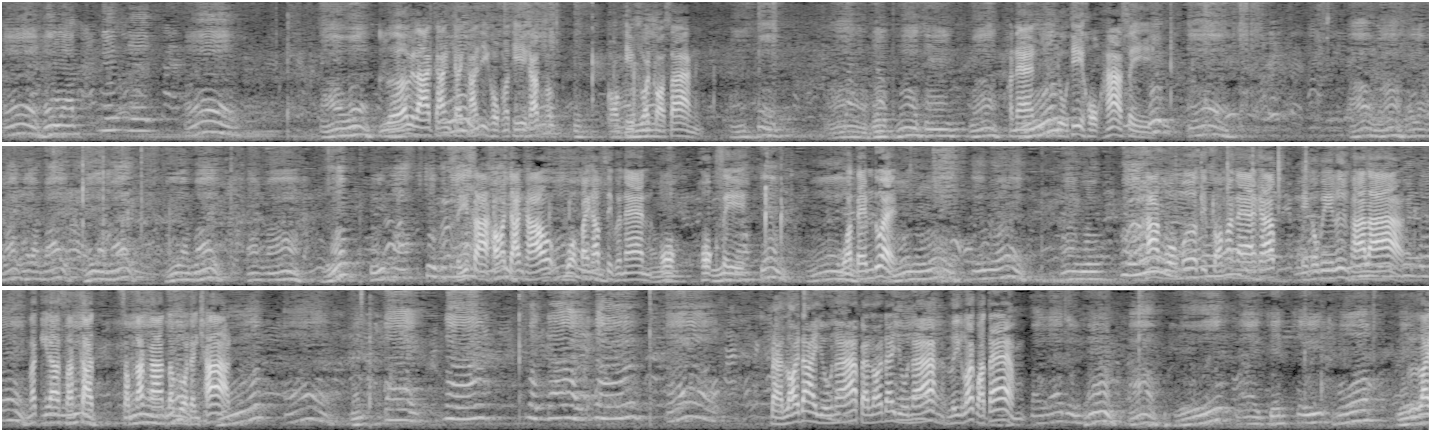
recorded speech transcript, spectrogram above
เออขยับนิดนึงเออเอาเว้ยเหลือเวลาการแข่งขันอีก 6 นาทีครับ ของทีมสวนก่อสร้างหกห้าสี่คะแนนอยู่ที่654เออเอามาขยับไว้ขยับไว้ขยับไว้ขยับไว้ตั้งมาหัวศีรษะสิบคะแนนศีรษะของอาจารย์เขาบวกไปครับ10คะแนน6 6 4เต็มหัวเต็มด้วยโอ้เลยเต็มเลยข้างวงข้างวงมือ 12คะแนนครับ เอกวีลื่นพารานักกีฬาสังกัดสำนักงานตำรวจแห่งชาติเออมันได้นะมันได้นะเออ800ได้อยู่นะ800ได้อยู่นะเหลืออีกร้อยกว่าแต้มไปแล้วหนึ่งทีอ้าวหรือไล่เจ็ดสี่หกไล่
